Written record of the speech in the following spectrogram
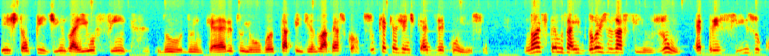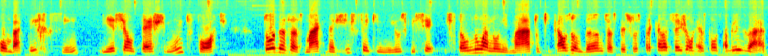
e estão pedindo aí o fim do, do inquérito e o outro está pedindo o habeas corpus. O que é que a gente quer dizer com isso? Nós temos aí dois desafios. Um, é preciso combater, sim, e esse é um teste muito forte, todas as máquinas de fake news que se, estão no anonimato, que causam danos às pessoas para que elas sejam responsabilizadas.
